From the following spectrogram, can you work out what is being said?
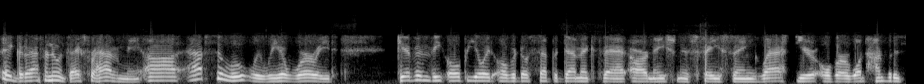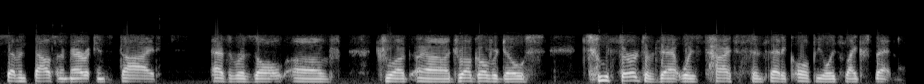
Hey, good afternoon. Thanks for having me. Uh, absolutely. We are worried given the opioid overdose epidemic that our nation is facing, last year over 107,000 Americans died as a result of drug uh, drug overdose. Two thirds of that was tied to synthetic opioids like fentanyl.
